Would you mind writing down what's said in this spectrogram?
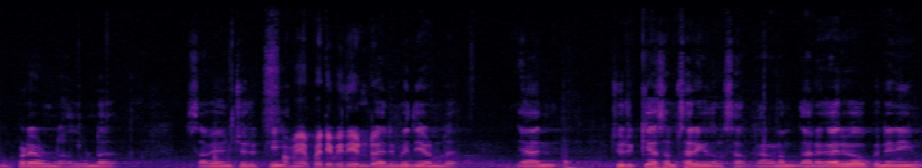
ഉൾപ്പെടെയുണ്ട്. അതുകൊണ്ട് സമയം ചുരുക്കി സമയപരിമിതി ഉണ്ട് പരിമിതിയുണ്ട്. ഞാൻ ചുരുക്കിയേ സംസാരിക്കുന്നുള്ളൂ സർ. കാരണം ധനകാര്യ വകുപ്പിന് ഇനിയും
